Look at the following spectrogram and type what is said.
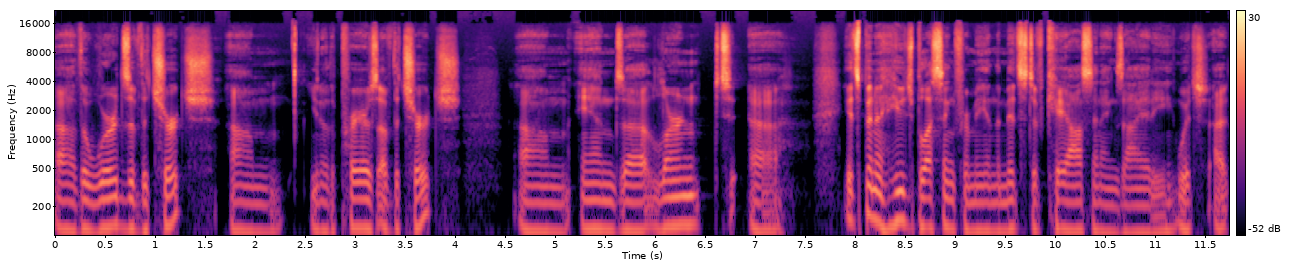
uh, the words of the church, um, you know, the prayers of the church, um, and uh, learn. To, uh, it's been a huge blessing for me in the midst of chaos and anxiety, which I,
